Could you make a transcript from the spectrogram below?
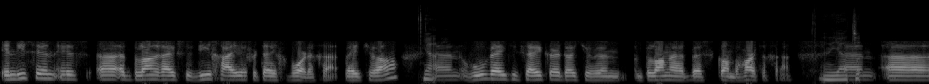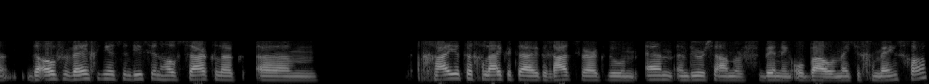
in die zin is uh, het belangrijkste wie ga je vertegenwoordigen, weet je wel? Ja. En hoe weet je zeker dat je hun belangen het beste kan behartigen? En, en uh, de overweging is in die zin hoofdzakelijk ga je tegelijkertijd raadswerk doen en een duurzame verbinding opbouwen met je gemeenschap?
